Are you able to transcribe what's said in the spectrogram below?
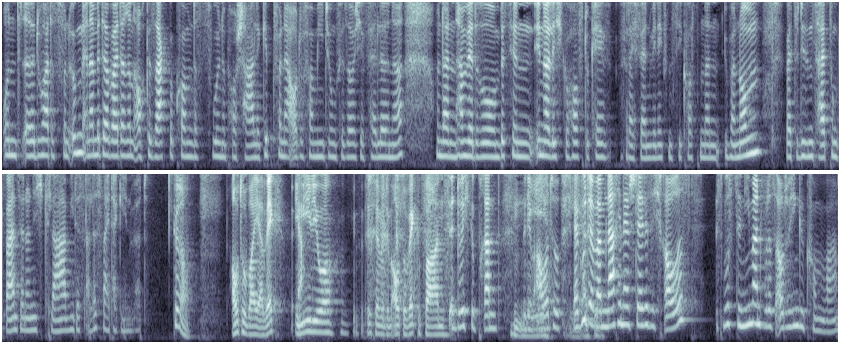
Und äh, du hattest von irgendeiner Mitarbeiterin auch gesagt bekommen, dass es wohl eine Pauschale gibt von der Autovermietung für solche Fälle. Ne? Und dann haben wir so ein bisschen innerlich gehofft, okay, vielleicht werden wenigstens die Kosten dann übernommen, weil zu diesem Zeitpunkt war uns ja noch nicht klar, wie das alles weitergehen wird. genau. Auto war ja weg. Ja. Emilio ist ja mit dem Auto weggefahren. ist ja durchgebrannt mit dem Nee, Auto. nee, Ja gut, also- aber im Nachhinein stellte sich raus, es wusste niemand, wo das Auto hingekommen war.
